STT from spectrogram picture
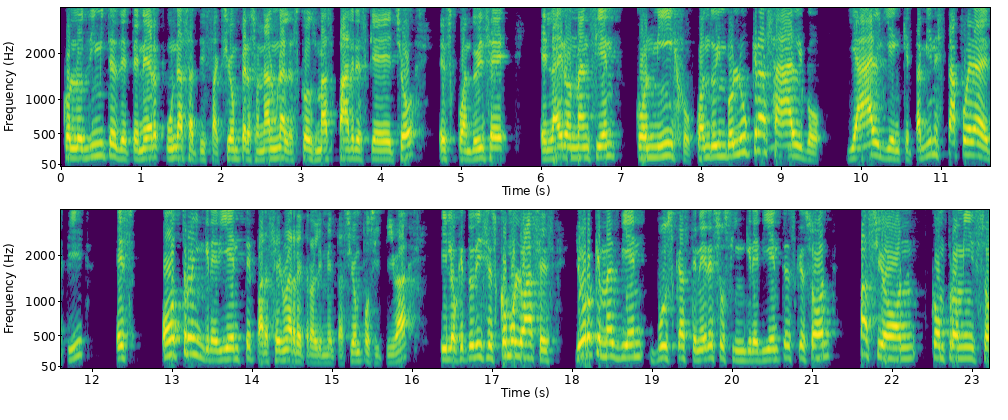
con los límites de tener una satisfacción personal. Una de las cosas más padres que he hecho es cuando hice el Ironman 100 con mi hijo. Cuando involucras a algo y a alguien que también está fuera de ti, es otro ingrediente para hacer una retroalimentación positiva. Y lo que tú dices, ¿cómo lo haces? Yo creo que más bien buscas tener esos ingredientes que son pasión, compromiso,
